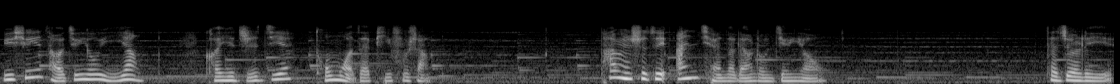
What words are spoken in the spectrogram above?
与薰衣草精油一样，可以直接涂抹在皮肤上。它们是最安全的两种精油。在这里，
